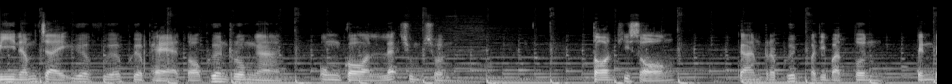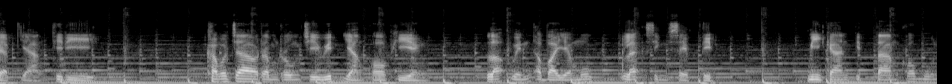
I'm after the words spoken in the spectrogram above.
มีน้ำใจเอื้อเฟื้อเผื่อแผ่ต่อเพื่อนร่วมงาน องค์กรและชุมชน ตอนที่ 2 การประพฤติปฏิบัติตนเป็นแบบอย่างที่ดี ข้าพเจ้าดำรงชีวิตอย่างพอเพียง ละเว้นอบายมุขและสิ่งเสพติด มีการติดตามข้อมูล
